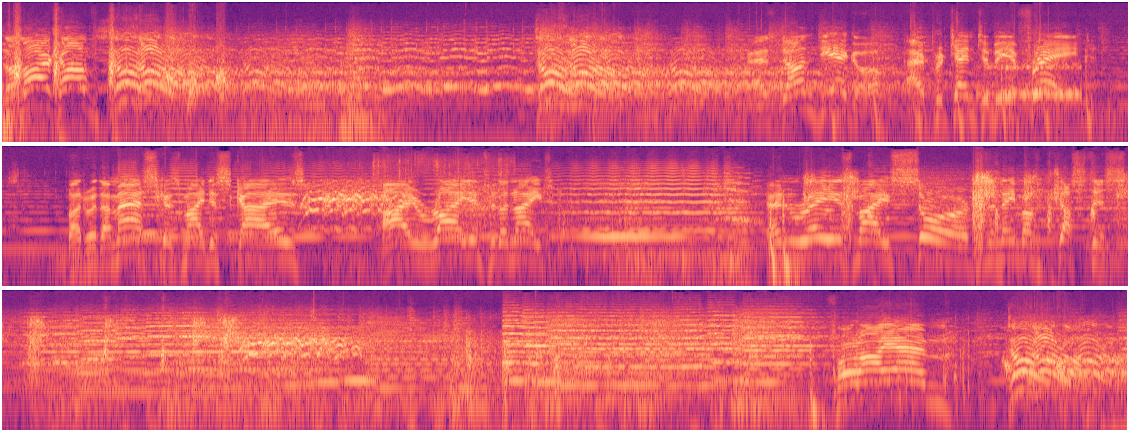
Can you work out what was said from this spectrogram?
The mark of Zorro! Zorro! As Don Diego, I pretend to be afraid. But with a mask as my disguise, I ride into the night and raise my sword in the name of justice. For I am Zorro!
